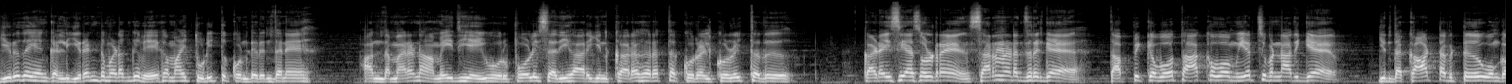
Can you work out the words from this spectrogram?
இருதயங்கள் இரண்டு மடங்கு வேகமாய் துடித்து கொண்டிருந்தன. அந்த மரண அமைதியை ஒரு போலீஸ் அதிகாரியின் கரகரத்த குரல் குழித்தது. கடைசியா சொல்றேன் சரணடைஞ்சிருங்க. தப்பிக்கவோ தாக்கவோ முயற்சி பண்ணாதீங்க. இந்த காட்டை விட்டு உங்க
